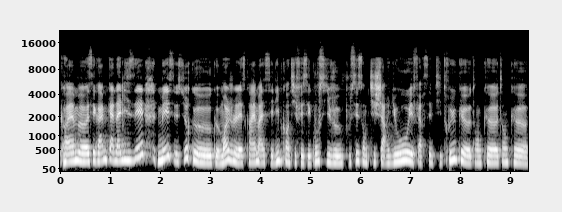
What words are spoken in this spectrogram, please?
quand même c'est quand même canalisé, mais c'est sûr que que moi je le laisse quand même assez libre quand il fait ses courses, il veut pousser son petit chariot et faire ses petits trucs tant que tant que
